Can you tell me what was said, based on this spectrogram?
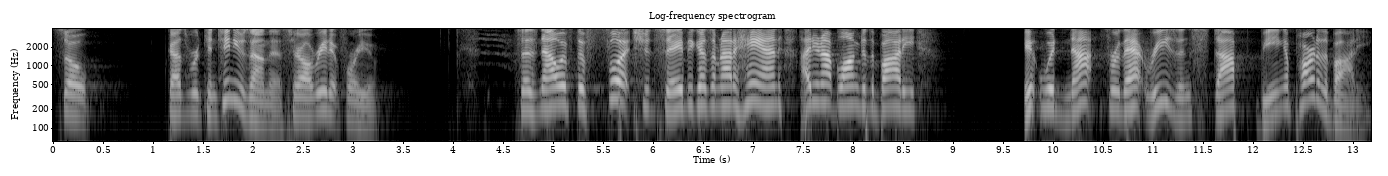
So, God's word continues on this. Here, I'll read it for you says, Now if the foot should say, Because I'm not a hand, I do not belong to the body, it would not for that reason stop being a part of the body.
